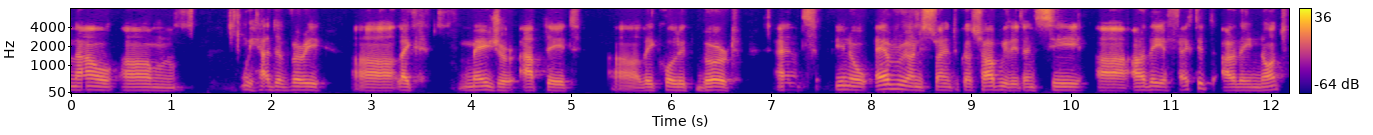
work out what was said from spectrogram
now um, we had a very uh, like major update. Uh, they call it BERT, and you know everyone is trying to catch up with it and see uh, are they affected, are they not,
